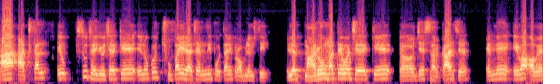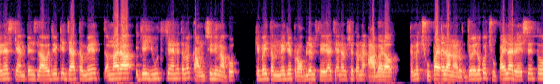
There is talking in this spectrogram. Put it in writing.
આ આજકાલ એવું શું થઈ ગયું છે કે એ લોકો છુપાઈ રહ્યા છે એમની પોતાની પ્રોબ્લેમ્સથી. એટલે મારો મત એવો છે કે જે સરકાર છે, એમને એવા અવેરનેસ કેમ્પેન્સ લાવવા જોઈએ કે જ્યાં તમે તમારા જે યુથ છે એને તમે કાઉન્સિલિંગ આપો. કે ભાઈ તમને જે પ્રોબ્લેમ્સ થઈ રહ્યા છે એના વિશે તમે આગળ આવો. તમે છુપાયેલા ના રહો. જો એ લોકો છુપાયેલા રહેશે તો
